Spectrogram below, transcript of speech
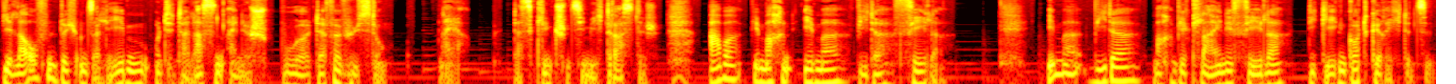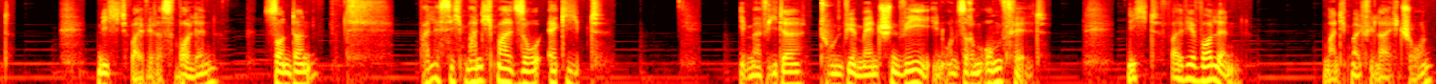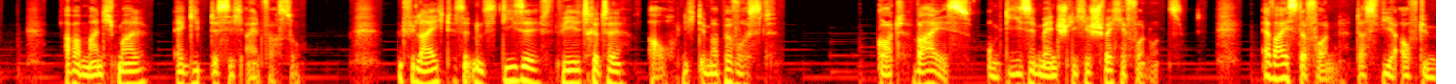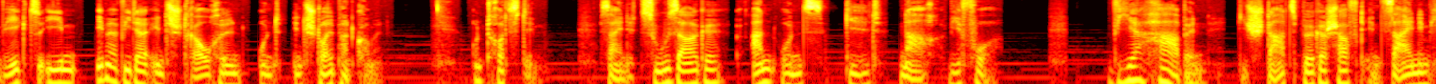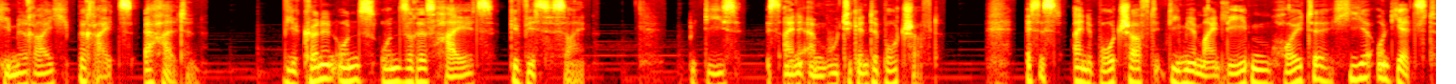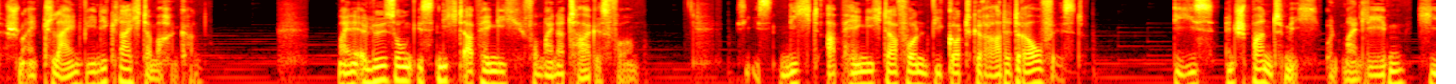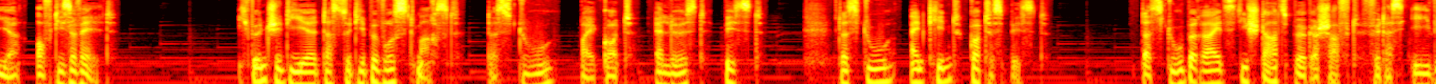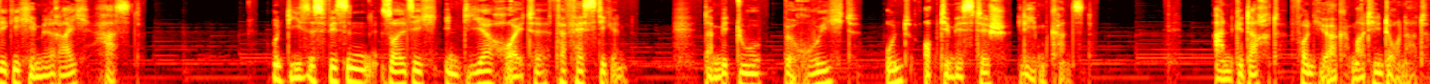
Wir laufen durch unser Leben und hinterlassen eine Spur der Verwüstung. Naja, das klingt schon ziemlich drastisch. Aber wir machen immer wieder Fehler. Immer wieder machen wir kleine Fehler, die gegen Gott gerichtet sind. Nicht, weil wir das wollen, sondern weil es sich manchmal so ergibt. Immer wieder tun wir Menschen weh in unserem Umfeld. Nicht, weil wir wollen. Manchmal vielleicht schon, aber manchmal ergibt es sich einfach so. Und vielleicht sind uns diese Fehltritte auch nicht immer bewusst. Gott weiß um diese menschliche Schwäche von uns. Er weiß davon, dass wir auf dem Weg zu ihm immer wieder ins Straucheln und ins Stolpern kommen. Und trotzdem, seine Zusage an uns gilt nach wie vor. Wir haben die Staatsbürgerschaft in seinem Himmelreich bereits erhalten. Wir können uns unseres Heils gewiss sein. Und dies ist eine ermutigende Botschaft. Es ist eine Botschaft, die mir mein Leben heute, hier und jetzt schon ein klein wenig leichter machen kann. Meine Erlösung ist nicht abhängig von meiner Tagesform. Sie ist nicht abhängig davon, wie Gott gerade drauf ist. Dies entspannt mich und mein Leben hier auf dieser Welt. Ich wünsche dir, dass du dir bewusst machst, dass du bei Gott erlöst bist, dass du ein Kind Gottes bist, dass du bereits die Staatsbürgerschaft für das ewige Himmelreich hast. Und dieses Wissen soll sich in dir heute verfestigen, damit du beruhigt und optimistisch leben kannst. Angedacht von Jörg Martin Donath.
